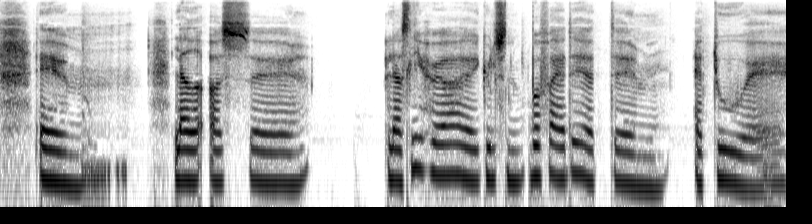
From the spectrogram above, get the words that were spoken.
øhm, lad, os, øh, lad os lige høre, øh, Gylsen, hvorfor er det, at, øh, at du øh,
